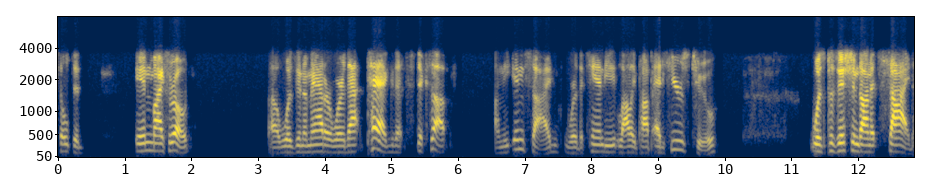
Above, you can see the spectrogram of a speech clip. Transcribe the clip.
tilted in my throat uh, was in a matter where that peg that sticks up on the inside, where the candy lollipop adheres to, was positioned on its side.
